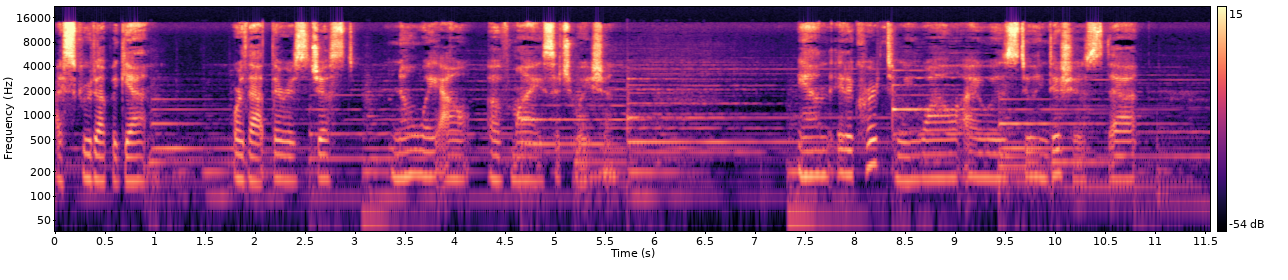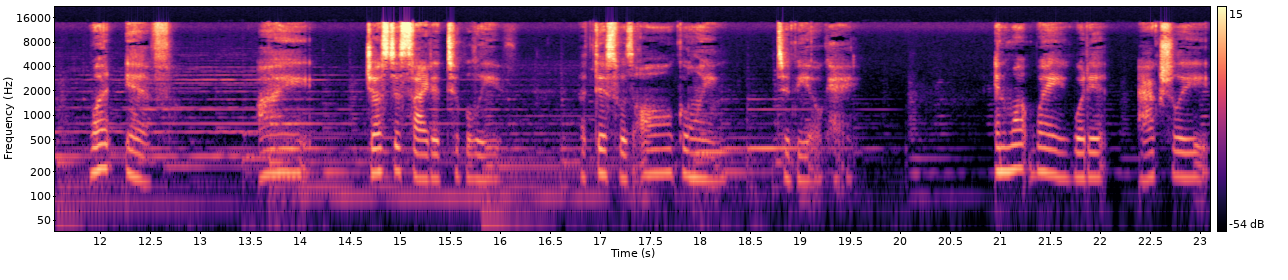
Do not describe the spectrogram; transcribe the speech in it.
I screwed up again, or that there is just no way out of my situation. And it occurred to me while I was doing dishes that what if I just decided to believe that this was all going to be okay? In what way would it actually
